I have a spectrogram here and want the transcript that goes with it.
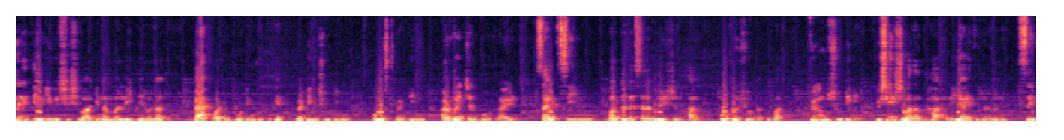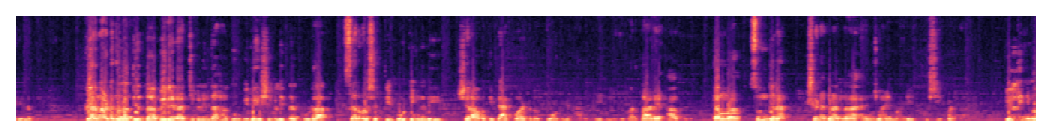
ರೀತಿಯಾಗಿ ವಿಶೇಷವಾಗಿ ನಮ್ಮಲ್ಲಿ ನಿಮಗಾಗಿ ಬ್ಯಾಕ್ ವಾಟರ್ ಬೋಟಿಂಗ್ ಜೊತೆಗೆ wedding shooting post wedding adventure boat ride sightseeing birthday celebration ಹಾಗೂ ಫೋಟೋ ಶೂಟ್ ಅಥವಾ ಫಿಲ್ಮ್ ಶೂಟಿಗೆ ವಿಶೇಷವಾದಂತಹ ರಿಯಾಯಿತಿ ದರದಲ್ಲಿ ಸೇವೆ ಲಭ್ಯವಿದೆ ಕರ್ನಾಟಕದಾದ್ಯಂತ ಬೇರೆ ರಾಜ್ಯಗಳಿಂದ ಹಾಗೂ ವಿದೇಶಗಳಿಂದ ಕೂಡ ಸರ್ವಶಕ್ತಿ ಬೋಟಿಂಗ್ನಲ್ಲಿ ಶರಾವತಿ ಬ್ಯಾಕ್ ವಾಟರ್ ಬೋಟ್ ವಿಹಾರಕ್ಕೆ ಇಲ್ಲಿಗೆ ಬರ್ತಾರೆ ಹಾಗೂ ತಮ್ಮ ಸುಂದರ ಕ್ಷಣಗಳನ್ನ ಎಂಜಾಯ್ ಮಾಡಿ ಖುಷಿ ಪಡ್ತಾರೆ. ಇಲ್ಲಿ ನಿಮ್ಮ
